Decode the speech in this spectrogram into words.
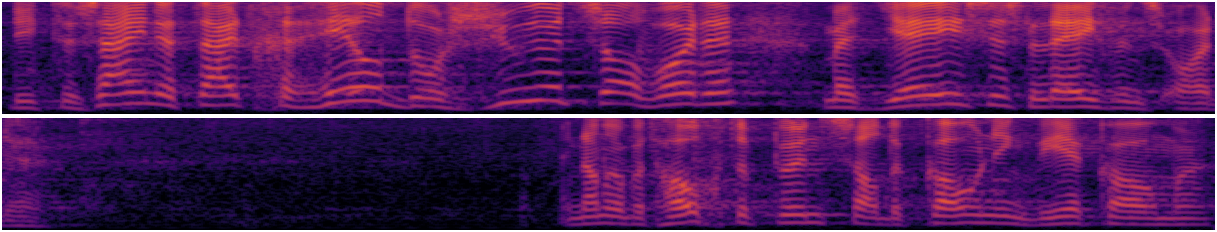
die te zijner tijd geheel doorzuurd zal worden met Jezus' levensorde. En dan op het hoogtepunt zal de koning weerkomen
